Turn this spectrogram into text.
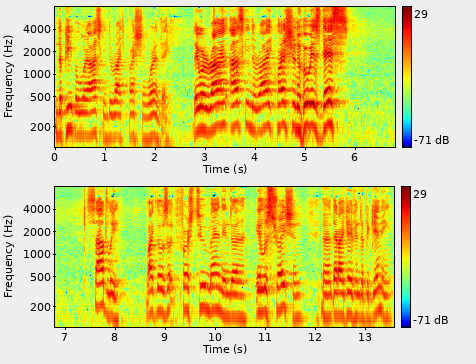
And the people were asking the right question, weren't they? They were right, asking the right question who is this? Sadly, like those first two men in the illustration uh, that I gave in the beginning,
